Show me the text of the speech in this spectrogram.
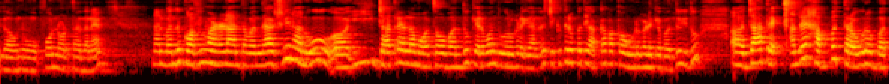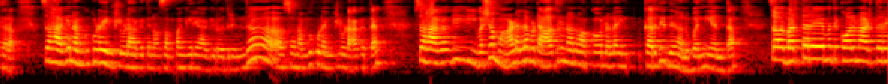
ಈಗ ಅವನು ಫೋನ್ ನೋಡ್ತಾ ಇದ್ದಾನೆ. ನಾನು ಬಂದು ಕಾಫಿ ಮಾಡೋಣ ಅಂತ ಬಂದೆ. ಆ್ಯಕ್ಚುಲಿ ನಾನು ಈ ಜಾತ್ರೆ ಎಲ್ಲ ಮಹೋತ್ಸವ ಬಂದು ಕೆಲವೊಂದು ಊರುಗಳಿಗೆ, ಅಂದರೆ ಚಿಕ್ಕ ತಿರುಪತಿ ಅಕ್ಕಪಕ್ಕ ಊರುಗಳಿಗೆ ಬಂದು ಇದು ಜಾತ್ರೆ, ಅಂದರೆ ಹಬ್ಬದ ಥರ ಊರಹಬ್ಬ ಥರ ಸೊ ಹಾಗೆ ನಮಗೂ ಕೂಡ ಇನ್ಕ್ಲೂಡ್ ಆಗುತ್ತೆ. ನಾವು ಸಂಪಂಗೇರಿ ಆಗಿರೋದ್ರಿಂದ ಸೊ ನಮಗೂ ಕೂಡ ಇನ್ಕ್ಲೂಡ್ ಆಗುತ್ತೆ. ಸೊ ಹಾಗಾಗಿ ಈ ವರ್ಷ ಮಾಡಲ್ಲ ಬಟ್ ಆದರೂ ನಾನು ಅಕ್ಕವನ್ನೆಲ್ಲ ಕರೆದಿದ್ದೆ ನಾನು, ಬನ್ನಿ ಅಂತ. ಸೊ ಅವ್ರು ಬರ್ತಾರೆ, ಮತ್ತು ಕಾಲ್ ಮಾಡ್ತಾರೆ,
